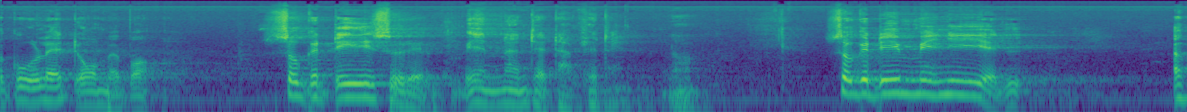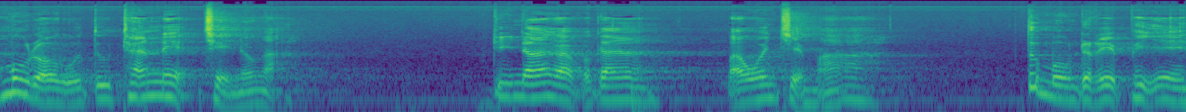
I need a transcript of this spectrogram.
အကိုလည်းတော်မယ်ပေါ့ စုကတိဆိုတဲ့မင်းနန်းတက်တာဖြစ်တယ်နော်စုကတိမင်းကြီးရဲ့အမှုတော်ကိုသူထမ်းတဲ့အချိန်တုန်းကဒီနာကပကံပဝန်းကျင်မှာသူ့မုံတရစ်ဖရင်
